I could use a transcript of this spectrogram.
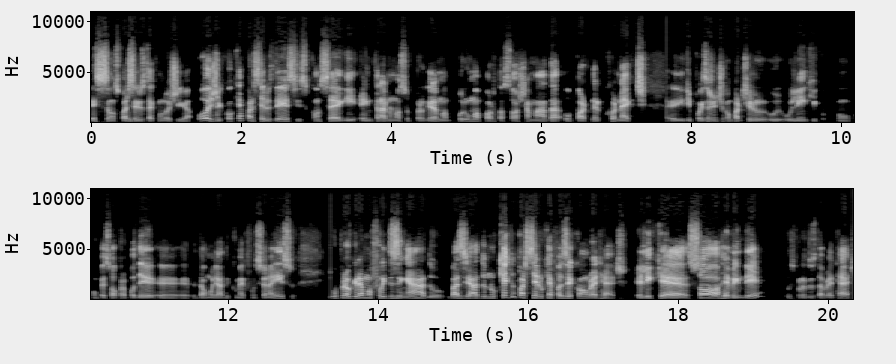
Esses são os parceiros de tecnologia. Hoje, qualquer parceiro desses consegue entrar no nosso programa por uma porta só chamada o Partner Connect. E depois a gente compartilha o, o link com, com, o pessoal para poder é, dar uma olhada em como é que funciona isso. O programa foi desenhado baseado no que é que o parceiro quer fazer com a Red Hat. Ele quer só revender os produtos da Red Hat,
